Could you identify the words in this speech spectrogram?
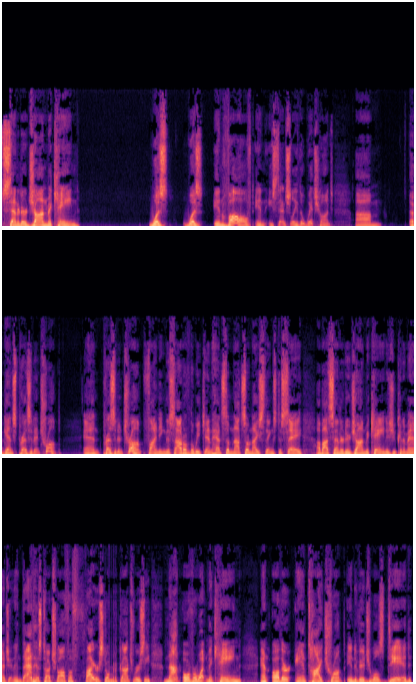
Senator John McCain was was involved in essentially the witch hunt um, against President Trump. And President Trump, finding this out over the weekend, had some not so nice things to say about Senator John McCain, as you can imagine. And that has touched off a firestorm of controversy, not over what McCain and other anti Trump individuals did,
